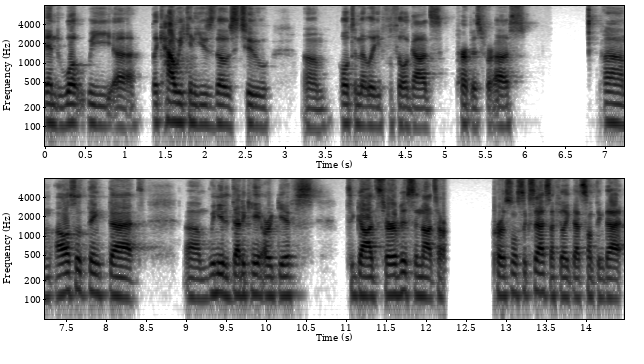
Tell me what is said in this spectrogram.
and what we uh, like, how we can use those to um, ultimately fulfill God's purpose for us. Um, I also think that um, we need to dedicate our gifts to God's service and not to our personal success. I feel like that's something that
